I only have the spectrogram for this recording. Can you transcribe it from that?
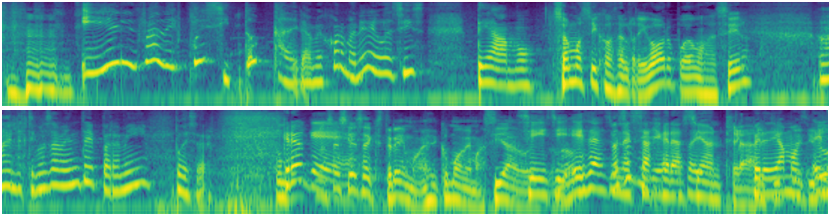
y él va después y toca de la mejor manera. Y vos decís, te amo. Somos hijos del rigor, podemos decir. Ay, lastimosamente, para mí, puede ser. Un Creo que- No sé si es extremo, es como demasiado. Sí, eso, sí, ¿no? esa es No una sé si exageración. Claro. Pero digamos, el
